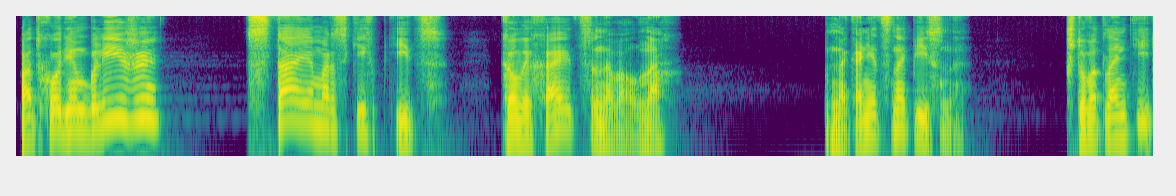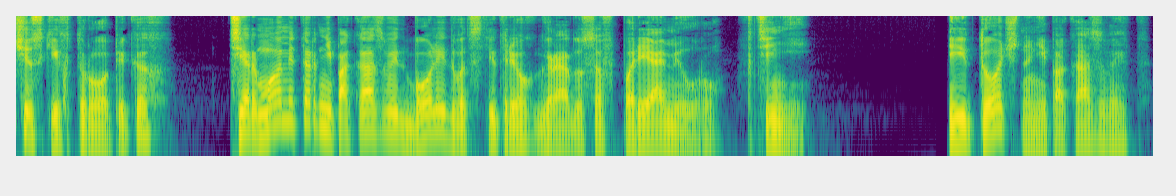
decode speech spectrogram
Подходим ближе, стая морских птиц колыхается на волнах. Наконец написано, что в атлантических тропиках термометр не показывает более 23 градусов по Реамюру в тени. И точно не показывает.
